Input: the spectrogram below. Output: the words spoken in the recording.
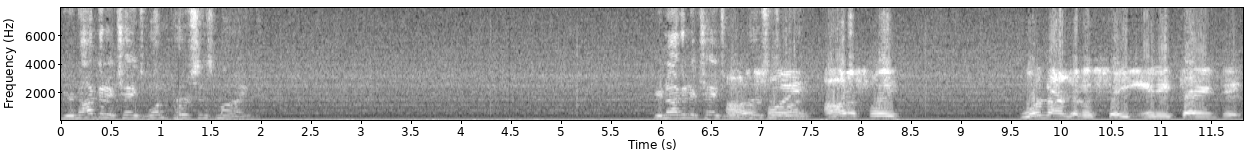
You're not going to change one person's mind. You're not going to change one person's Honestly, mind. honestly, we're not going to say anything that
